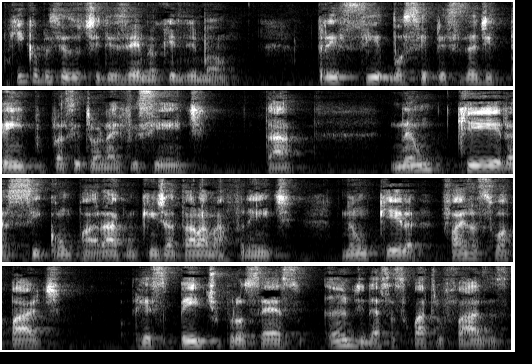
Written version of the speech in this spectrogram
o que, que eu preciso te dizer, meu querido irmão? Preci você precisa de tempo para se tornar eficiente, tá? Não queira se comparar com quem já está lá na frente. Não queira, faz a sua parte. Respeite o processo, ande nessas quatro fases,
